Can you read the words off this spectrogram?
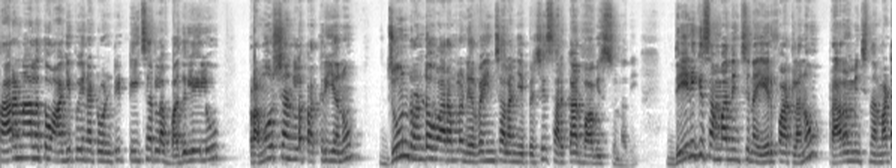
కారణాలతో ఆగిపోయినటువంటి టీచర్ల బదిలీలు ప్రమోషన్ల ప్రక్రియను జూన్ రెండో వారంలో నిర్వహించాలని చెప్పేసి సర్కార్ భావిస్తున్నది. దీనికి సంబంధించిన ఏర్పాట్లను ప్రారంభించిందనమాట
